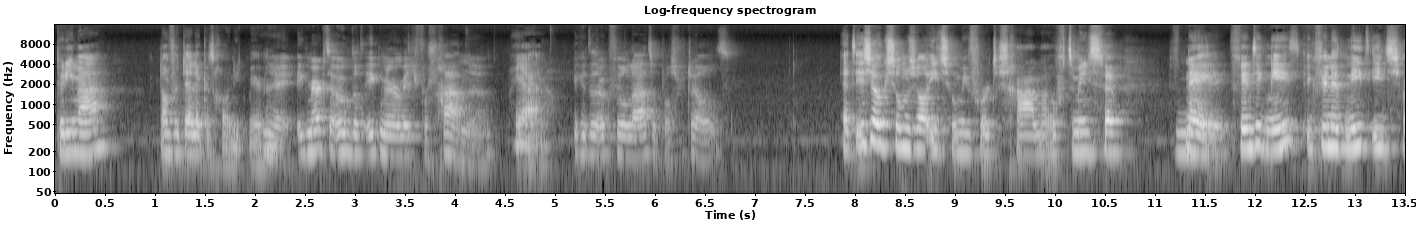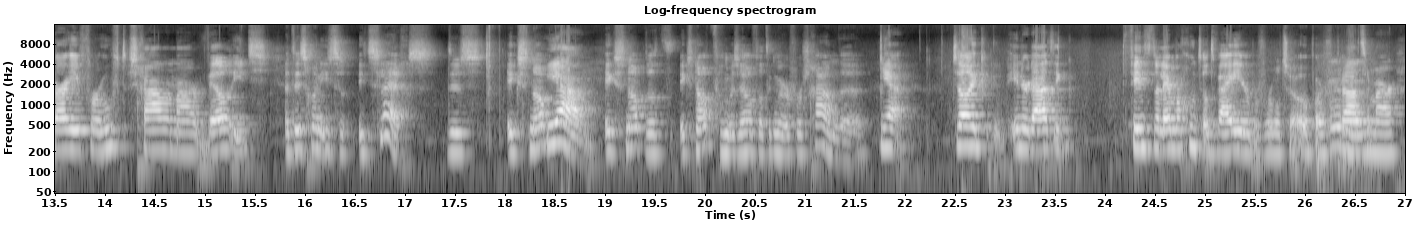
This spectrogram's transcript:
Prima, dan vertel ik het gewoon niet meer. Nee, ik merkte ook dat ik me er een beetje voor schaamde. Ja, Ik heb dat ook veel later pas verteld. het is ook soms wel iets om je voor te schamen. Of tenminste, nee, vind ik niet. Ik vind het niet iets waar je voor hoeft te schamen, maar wel iets. Het is gewoon iets, iets slechts. Dus ik snap, Ja, ik, snap dat, ik snap van mezelf dat ik me ervoor schaamde. Ja, terwijl ik inderdaad, ik vind het alleen maar goed dat wij hier bijvoorbeeld zo open over Mhm. praten. Maar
